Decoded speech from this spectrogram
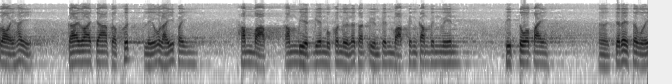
ปล่อยให้กายวาจาประพฤติเหลวไหลไปทำบาป กรรมเบียดเบียนบุคคลอื่น และสัตว์อื่นเป็นบาปเป็นกรรมเป็นเวรติดตัวไปจะได้เสวย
